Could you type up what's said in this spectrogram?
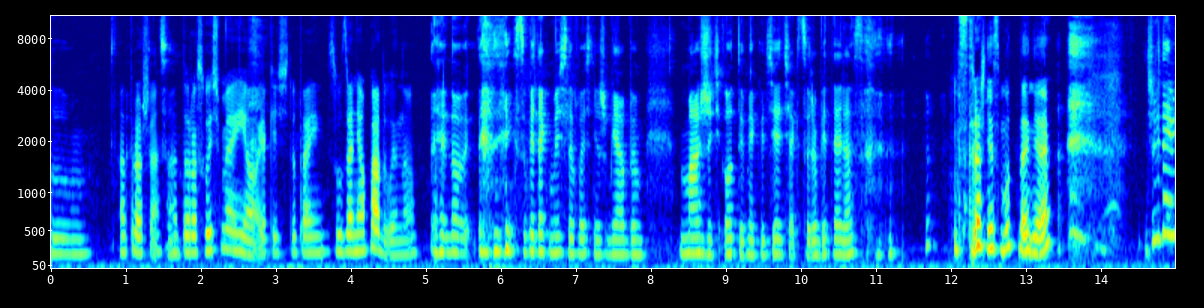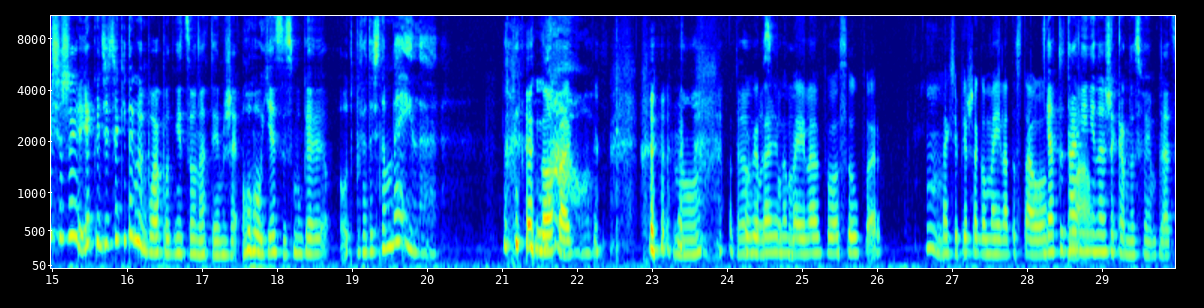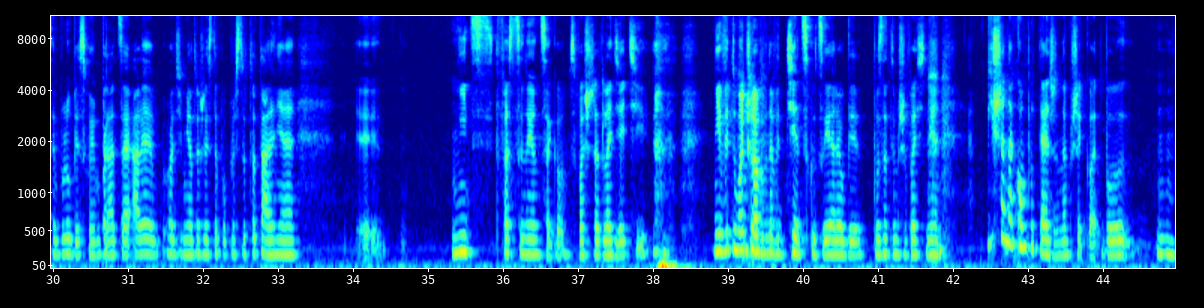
a proszę. Co? A dorosłyśmy i o, jakieś tutaj złudzenia opadły, no. No, jak sobie tak myślę właśnie, że miałabym marzyć o tym jako dzieciak, co robię teraz. Strasznie smutne, nie? Że wydaje mi się, że jako dzieciak i tak bym była podniecona tym, że o Jezus, mogę odpowiadać na maile. No wow. tak, No. odpowiadanie na maile było super. Mm. Tak się pierwszego maila dostało. Ja totalnie Wow. nie narzekam na swoją pracę, bo lubię swoją pracę, ale chodzi mi o to, że jest to po prostu totalnie y, nic fascynującego, zwłaszcza dla dzieci. Nie wytłumaczyłabym nawet dziecku, co ja robię, poza tym, że właśnie piszę na komputerze na przykład, bo mm,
